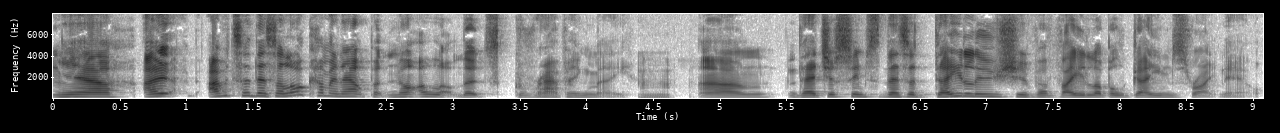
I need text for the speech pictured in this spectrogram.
Yeah, I I would say there's a lot coming out, but not a lot that's grabbing me. Mm. Um, there just seems there's a deluge of available games right now,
